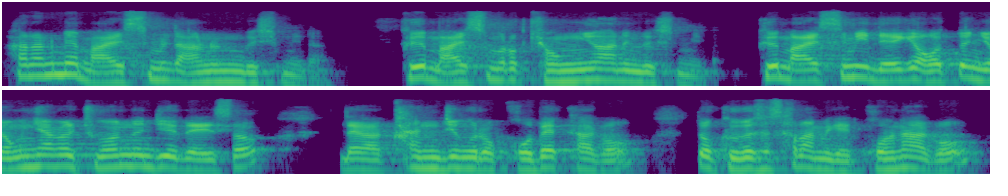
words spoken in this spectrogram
하나님의 말씀을 나누는 것입니다. 그 말씀으로 격려하는 것입니다. 그 말씀이 내게 어떤 영향을 주었는지에 대해서 내가 간증으로 고백하고 또 그것을 사람에게 권하고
